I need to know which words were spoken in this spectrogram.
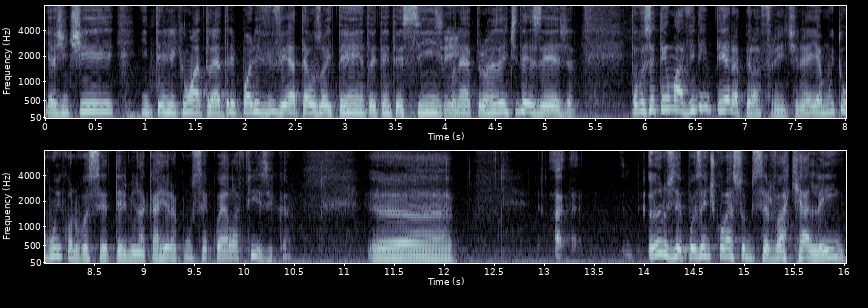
e a gente entende que um atleta ele pode viver até os 80, 85, Sim. né? Pelo menos a gente deseja. Então você tem uma vida inteira pela frente, né? E é muito ruim quando você termina a carreira com sequela física. Uh, anos depois a gente começa a observar que além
